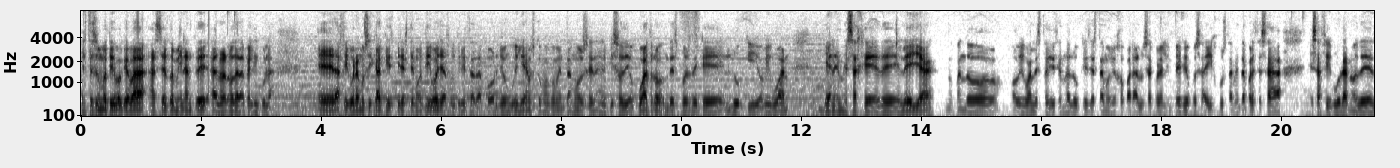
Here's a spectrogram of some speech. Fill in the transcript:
Este es un motivo que va a ser dominante a lo largo de la película. Eh, la figura musical que inspira este motivo ya fue utilizada por John Williams, como comentamos en el episodio 4, después de que Luke y Obi-Wan vean el mensaje de Leia, cuando Obi-Wan le está diciendo a Luke que ya está muy viejo para luchar con el Imperio, pues ahí justamente aparece esa, esa figura ¿no? de,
